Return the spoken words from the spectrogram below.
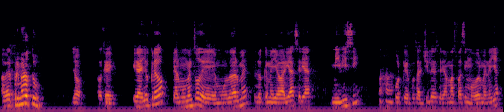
A ver, primero tú. yo, ok. Mira, yo creo que al momento de mudarme, lo que me llevaría sería mi bici, Ajá. porque pues al chile sería más fácil moverme en ella.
